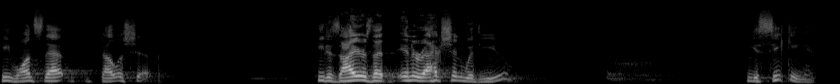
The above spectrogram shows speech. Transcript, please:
He wants that fellowship. He desires that interaction with you. He is seeking it.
